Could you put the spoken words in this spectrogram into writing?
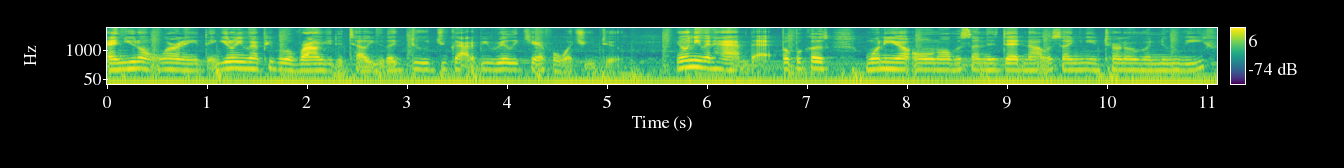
And you don't learn anything. You don't even have people around you to tell you, like, dude, you got to be really careful what you do. You don't even have that. But because one of your own all of a sudden is dead, and all of a sudden you need to turn over a new leaf.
